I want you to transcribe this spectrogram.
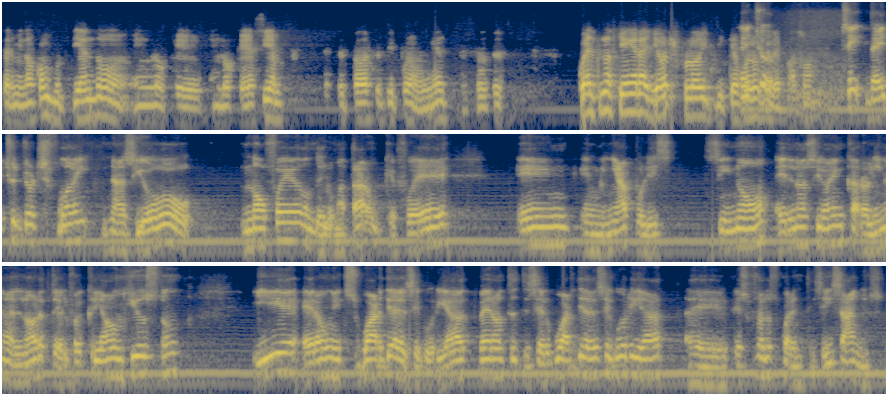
terminó convirtiendo en lo que, en lo que es siempre, este, todo este tipo de movimientos. Entonces, cuéntenos quién era George Floyd y qué fue hecho, lo que le pasó. Sí, de hecho George Floyd nació, no fue donde lo mataron, que fue en, en Minneapolis, sino él nació en Carolina del Norte, él fue criado en Houston y era un ex guardia de seguridad, pero antes de ser guardia de seguridad, eh, eso fue a los 46 años.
